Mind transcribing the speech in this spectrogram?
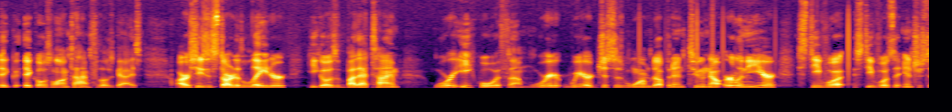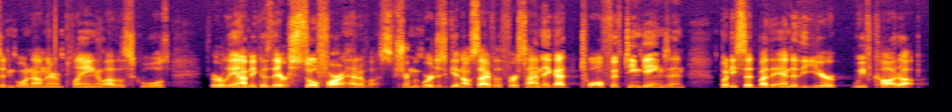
it, it goes a long time for those guys. Our season started later. He goes by that time. We're equal with them. We're we are just as warmed up and in tune. Now, early in the year, Steve wa- Steve wasn't interested in going down there and playing a lot of the schools early on because they were so far ahead of us. I mean, we're just getting outside for the first time. They got 12, 15 games in. But he said by the end of the year, we've caught up.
